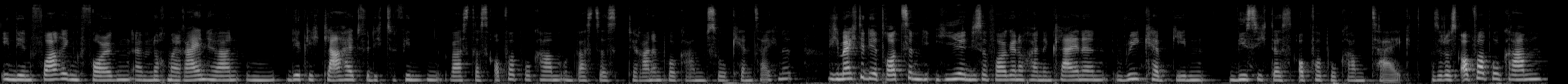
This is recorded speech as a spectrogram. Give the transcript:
in den vorigen Folgen ähm, nochmal reinhören, um wirklich Klarheit für dich zu finden, was das Opferprogramm und was das Tyrannenprogramm so kennzeichnet. Und ich möchte dir trotzdem hier in dieser Folge noch einen kleinen Recap geben, wie sich das Opferprogramm zeigt. Also das Opferprogramm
